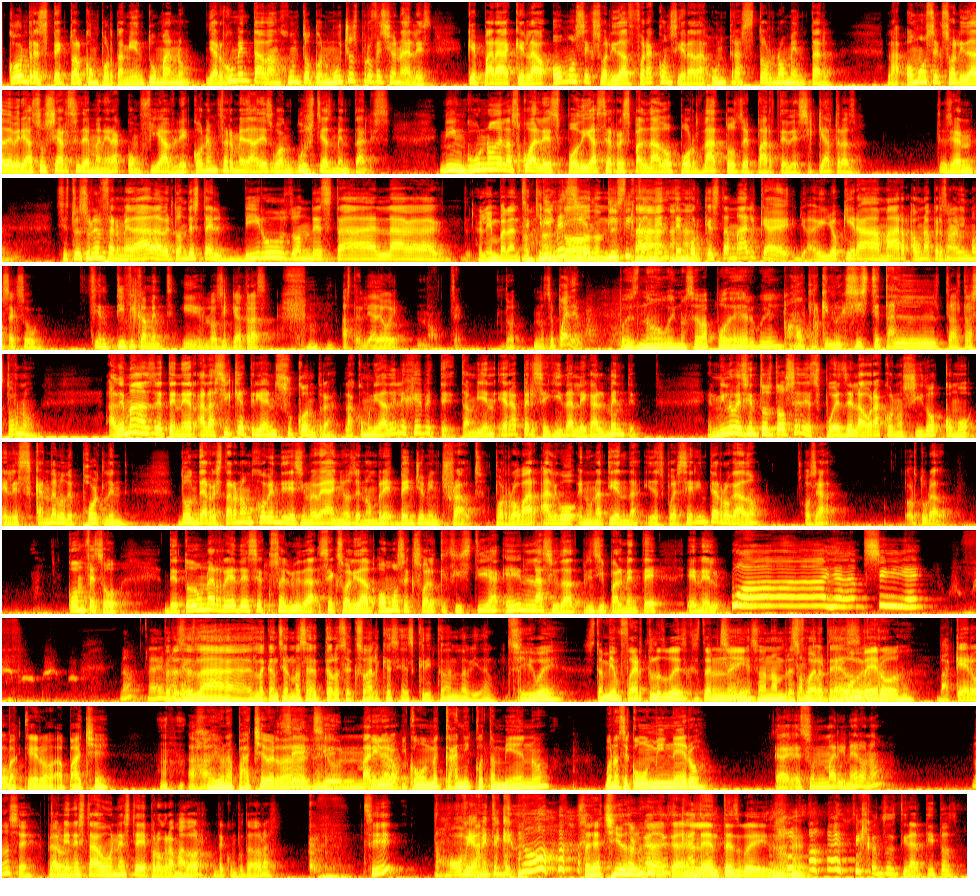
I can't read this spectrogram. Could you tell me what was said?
con respecto al comportamiento humano y argumentaban junto con muchos profesionales que para que la homosexualidad fuera considerada un trastorno mental, la homosexualidad debería asociarse de manera confiable con enfermedades o angustias mentales, ninguno de las cuales podía ser respaldado por datos de parte de psiquiatras. Entonces decían, si esto es una enfermedad, a ver, ¿dónde está el virus? ¿Dónde está la... El imbalance Dime químico, ¿dónde está? científicamente Ajá. por qué está mal que yo, yo quiera amar a una persona del mismo sexo, güey. Científicamente. Y los psiquiatras, hasta el día de hoy, no se, no, no se puede, güey. Pues no, güey, no se va a poder, güey. No, porque no existe tal, tal trastorno. Además de tener a la psiquiatría en su contra, la comunidad LGBT también era perseguida legalmente. En 1912, después del ahora conocido como el escándalo de Portland, donde arrestaron a un joven de 19 años de nombre Benjamin Trout por robar algo en una tienda y después ser interrogado, o sea, torturado, confesó de toda una red de sexualidad, sexualidad homosexual que existía en la ciudad, principalmente en el YMCA. ¿No? ¿Nadie Pero esa ahí? es la, es la canción más heterosexual que se ha escrito en la vida. Sí, güey. Están bien fuertes los güeyes que están ahí. Sí, son hombres Son el fuertes. Bombero, Vaquero. vaquero, apache. Ajá. Sí, hay un apache, ¿verdad? Sí, sí, un marinero. Y, y como un mecánico también, ¿no? Bueno, así como un minero. Eh, Es un marinero, ¿no? No sé. pero- También está un este, programador de computadoras. ¿Sí? No, obviamente que no. Estaría chido, ¿no? Acá lentes, güey. Sí, con sus tirantitos.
